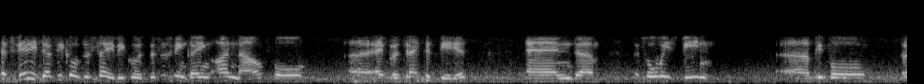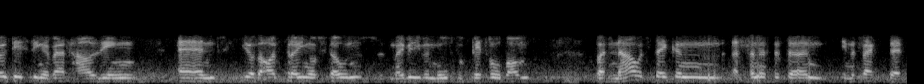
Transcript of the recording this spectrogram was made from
it's, very difficult to say because this has been going on now for uh, a protracted period, and um, it's always been uh, people protesting about housing and you know the odd throwing of stones, maybe even moved to petrol bombs. But now it's taken a sinister turn in the fact that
